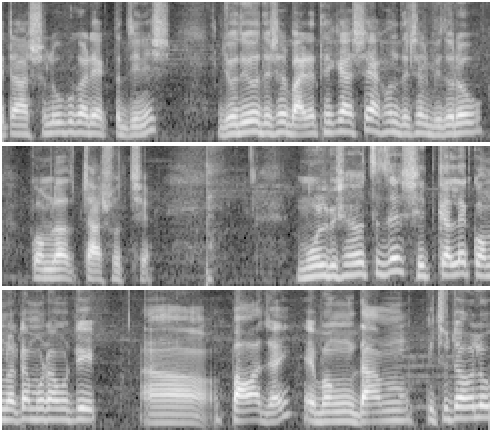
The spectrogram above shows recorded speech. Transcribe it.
এটা আসলে উপকারী একটা জিনিস। যদিও দেশের বাইরে থেকে আসে এখন দেশের ভিতরেও কমলা চাষ হচ্ছে। মূল বিষয় হচ্ছে যে শীতকালে কমলাটা মোটামুটি পাওয়া যায় এবং দাম কিছুটা হলেও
